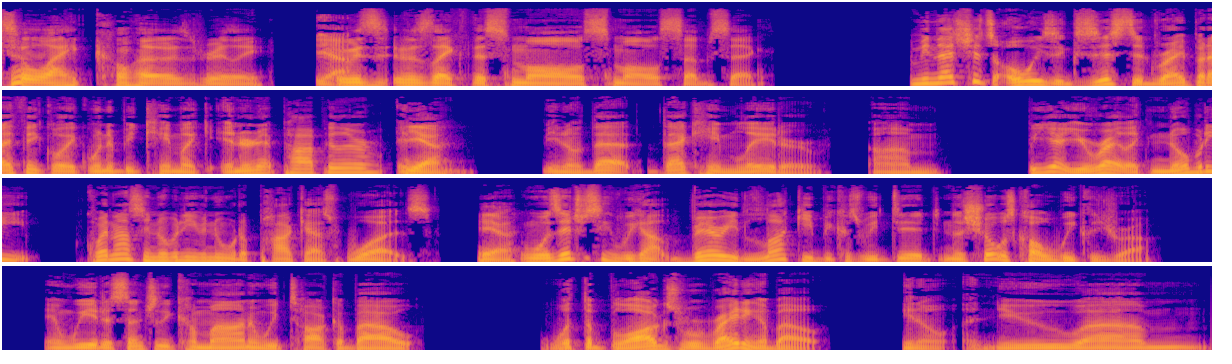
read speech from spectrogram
to like clothes. Really, Yeah. it was. It was like the small, small subsect. I mean, that shit's always existed, right? But I think like when it became like internet popular, it- Yeah. you know that that came later. Um, but yeah, you're right. Like nobody, quite honestly, nobody even knew what a podcast was. Yeah. And what was interesting, we got very lucky because we did. And the show was called Weekly Drop, and we had essentially come on and we talk about what the blogs were writing about. You know, a new um,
